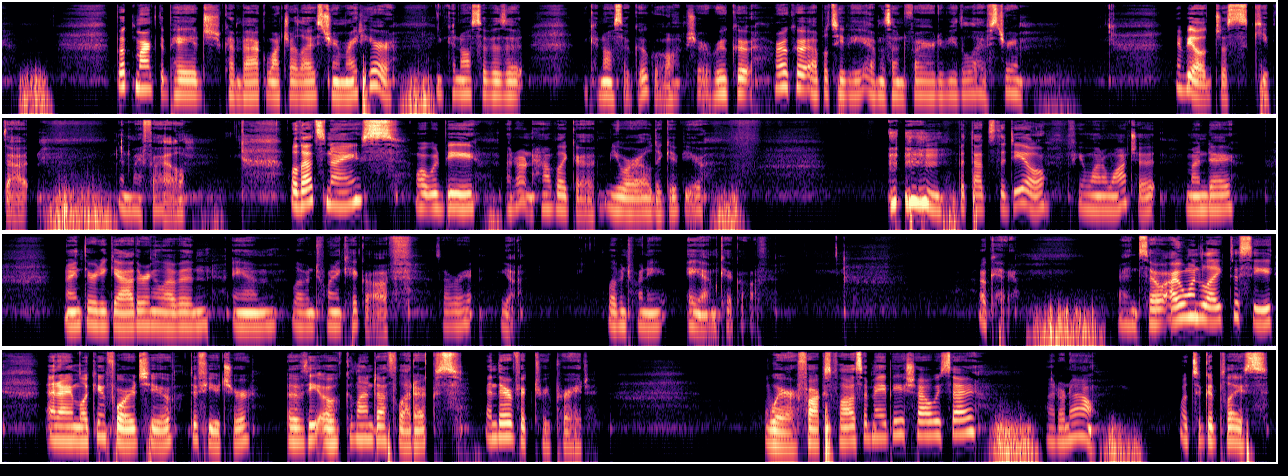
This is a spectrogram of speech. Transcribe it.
Bookmark the page, come back, watch our live stream right here. You can also visit you can also Google, I'm sure, Roku, Roku, Apple TV, Amazon Fire to view the live stream. Maybe I'll just keep that in my file. Well, that's nice. What would be, I don't have like a URL to give you. but that's the deal if you want to watch it. Monday, 9:30 gathering, 11 a.m., 11:20 kickoff. Is that right? Yeah. 11:20 a.m. kickoff. Okay. And so I would like to see and I'm looking forward to the future of the Oakland Athletics and their victory parade. Where? Fox Plaza, maybe, shall we say? I don't know. What's a good place?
